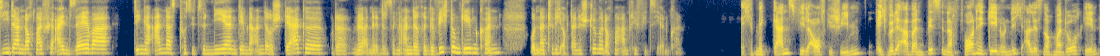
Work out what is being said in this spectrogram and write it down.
die dann nochmal für einen selber Dinge anders positionieren, dem eine andere Stärke oder eine, eine andere Gewichtung geben können und natürlich auch deine Stimme nochmal amplifizieren können. Ich habe mir ganz viel aufgeschrieben. Ich würde aber ein bisschen nach vorne gehen und nicht alles nochmal durchgehen.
